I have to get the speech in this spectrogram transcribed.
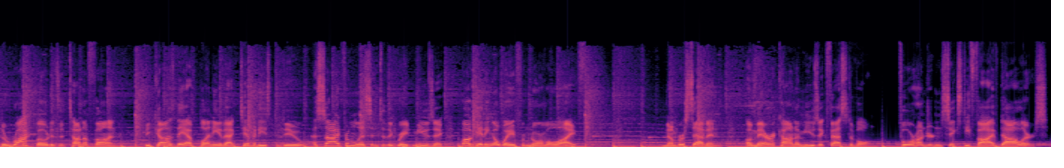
The rock boat is a ton of fun because they have plenty of activities to do aside from listen to the great music while getting away from normal life. Number 7. Americana Music Festival $465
